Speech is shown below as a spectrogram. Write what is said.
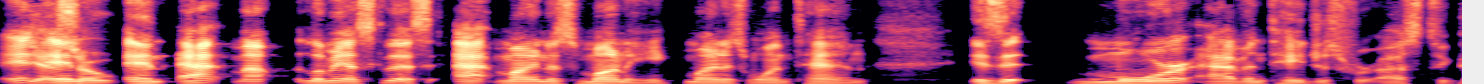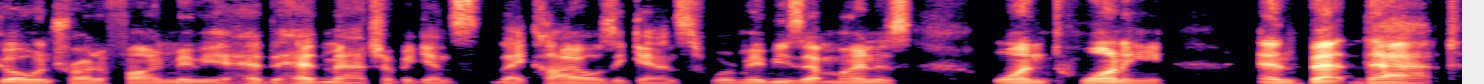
And, Yeah, and, so- and at my, let me ask this: at minus money, minus one ten, is it more advantageous for us to go and try to find maybe a head-to-head matchup against that Kyle is against, where maybe he's at minus 120 and bet that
